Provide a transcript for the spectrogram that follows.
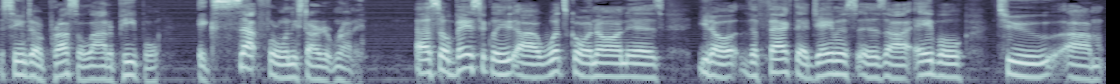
seemed to impress a lot of people, except for when he started running. Uh, so basically, uh, what's going on is, you know, the fact that Jameis is uh, able to um,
